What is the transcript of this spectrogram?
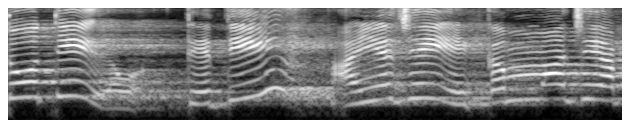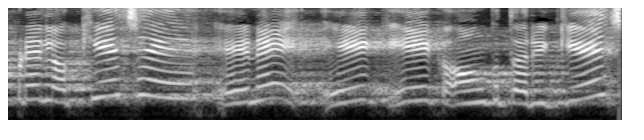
તો તેથી અહીંયા જે એકમમાં જે આપણે લખીએ છીએ એને એક એક અંક તરીકે જ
